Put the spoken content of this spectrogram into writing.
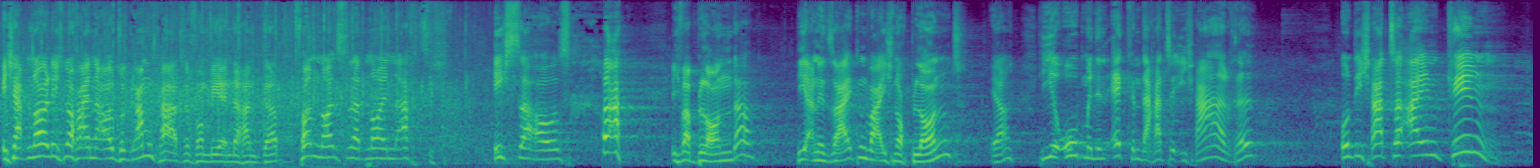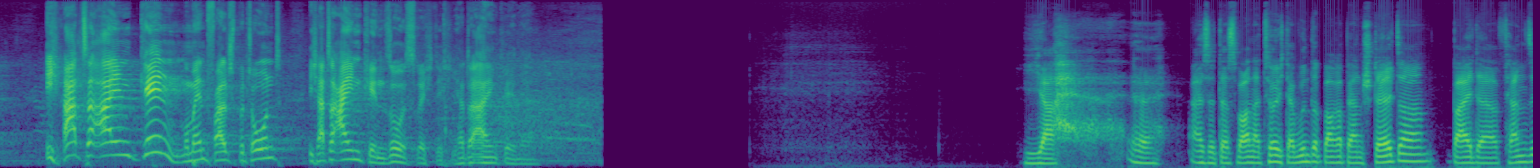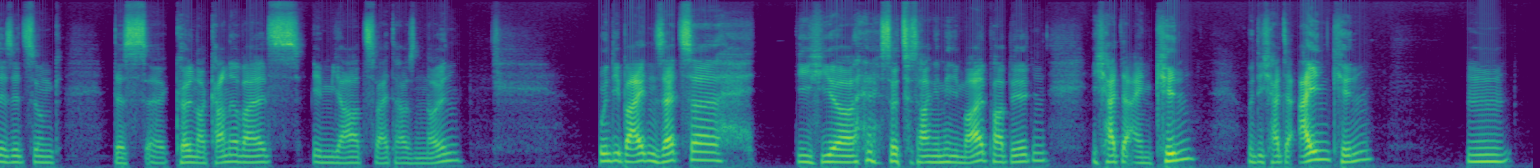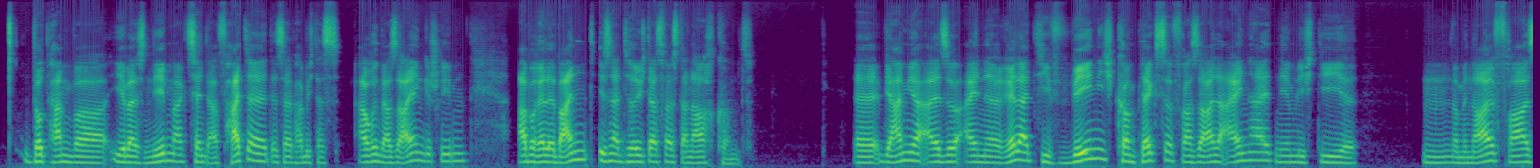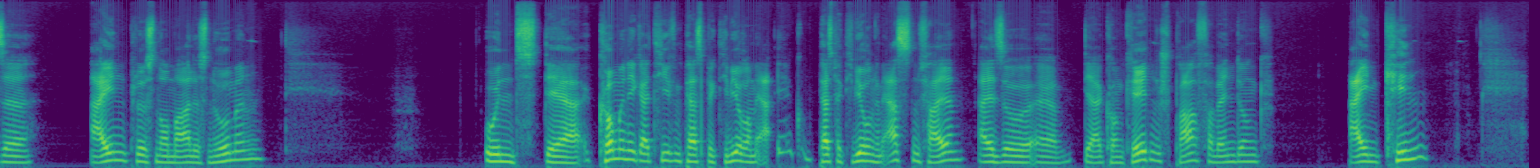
Ich habe neulich noch eine Autogrammkarte von mir in der Hand gehabt, von 1989. Ich sah aus, ich war blonder, hier an den Seiten war ich noch blond, ja. Hier oben in den Ecken, da hatte ich Haare und ich hatte ein Kinn. Ich hatte ein Kinn. Moment, falsch betont. Ich hatte ein Kinn, so ist richtig. Ich hatte ein Kinn, ja. Ja, äh, also das war natürlich der wunderbare Bernd Stelter bei der Fernsehsitzung des äh, Kölner Karnevals im Jahr 2009. Und die beiden Sätze, die hier sozusagen ein Minimalpaar bilden, ich hatte ein Kinn und ich hatte ein Kinn. Hm, dort haben wir jeweils einen Nebenakzent auf hatte, deshalb habe ich das auch in Versalien geschrieben. Aber relevant ist natürlich das, was danach kommt. Äh, wir haben hier also eine relativ wenig komplexe phrasale Einheit, nämlich die hm, Nominalphrase ein plus normales Nomen. Und der kommunikativen Perspektivierung, Perspektivierung im ersten Fall, also äh, der konkreten Sprachverwendung ein Kinn,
